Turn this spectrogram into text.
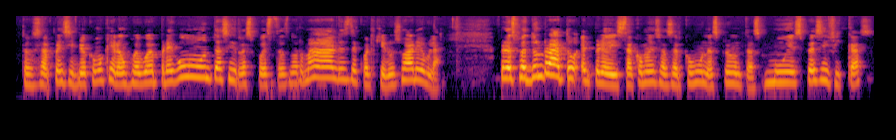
Entonces al principio como que era un juego de preguntas y respuestas normales de cualquier usuario, bla. Pero después de un rato el periodista comenzó a hacer como unas preguntas muy específicas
